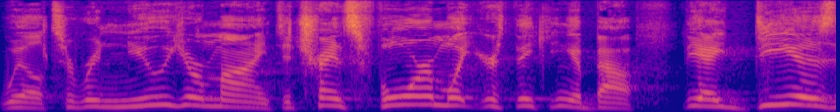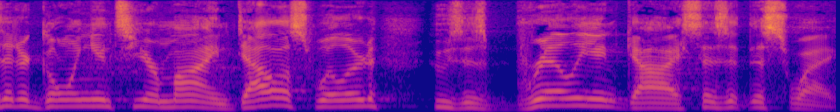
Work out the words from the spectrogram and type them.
will. To renew your mind, to transform what you're thinking about, the ideas that are going into your mind. Dallas Willard, who's this brilliant guy, says it this way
